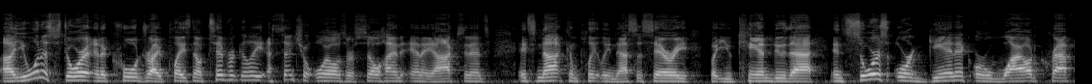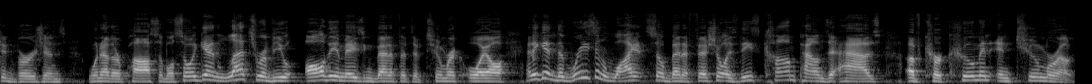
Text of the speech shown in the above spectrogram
Uh, you want to store it in a cool, dry place. Now, typically, essential oils are so high in antioxidants, it's not completely necessary, but you can do that. And source organic or wild-crafted versions whenever possible. So again, let's review all the amazing benefits of turmeric oil. And again, the reason why it's so beneficial is these compounds it has of curcumin and turmerone.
